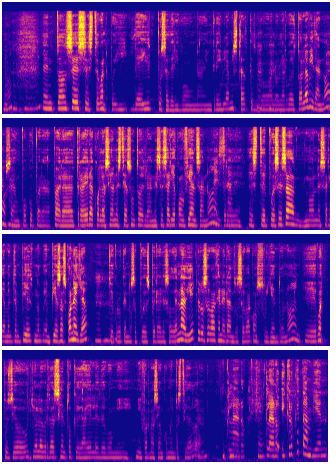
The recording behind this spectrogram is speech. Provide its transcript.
¿no? Entonces, este, bueno, pues de ahí pues se derivó una increíble amistad que duró a lo largo de toda la vida, ¿no? O sea, un poco para, para traer a colación este asunto de la necesaria confianza, ¿no? Entre, este, pues esa no necesariamente empiezas con ella, yo creo que no se puede esperar eso de nadie, pero se va generando, se va construyendo, ¿no? Eh, bueno, pues yo, yo la verdad siento que a él le debo mi, mi formación como investigadora. Claro, claro, y creo que también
